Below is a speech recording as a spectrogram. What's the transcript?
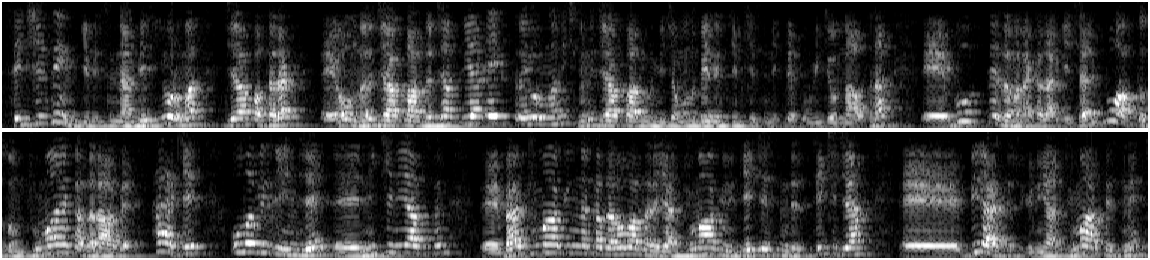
seçildin gibisinden bir yoruma cevap atarak e, onları cevaplandıracağım. Diğer ekstra yorumların hiçbirini cevaplandırmayacağım. Onu belirteyim kesinlikle bu videonun altına. E, bu ne zamana kadar geçerli? Bu hafta sonu Cuma'ya kadar abi herkes olabildiğince e, nickini yazsın. E, ben Cuma gününe kadar olanları yani Cuma günü gecesinde seçeceğim. E, bir ertesi günü yani Cumartesinin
